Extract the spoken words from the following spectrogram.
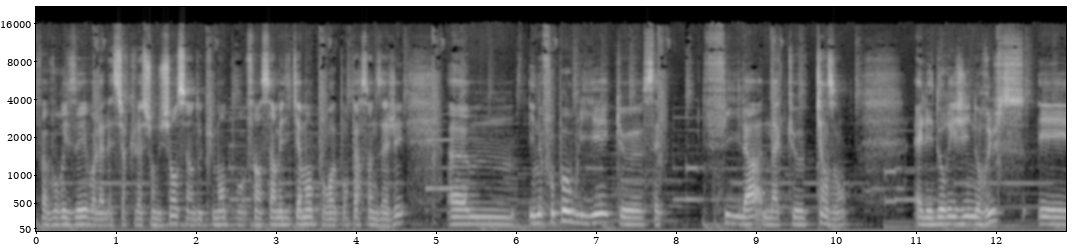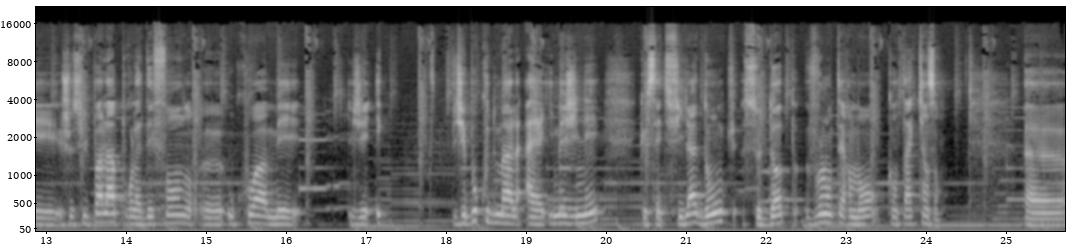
favoriser voilà, la circulation du sang. C'est un un médicament pour, pour personnes âgées. il ne faut pas oublier que cette fille-là n'a que 15 ans. Elle est d'origine russe et je suis pas là pour la défendre euh, ou quoi, mais j'ai beaucoup de mal à imaginer que cette fille-là donc se dope volontairement quand à 15 ans. Euh,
